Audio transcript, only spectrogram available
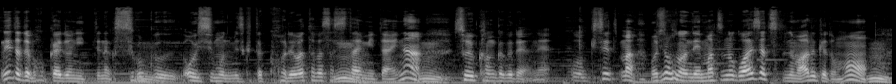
ね、例えば北海道に行ってなんかすごく美味しいもの見つけてこれは食べさせたいみたいな、うん。そういう感覚だよね。こう季節まあもちろんその年末のご挨拶っていうのもあるけども、うん。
